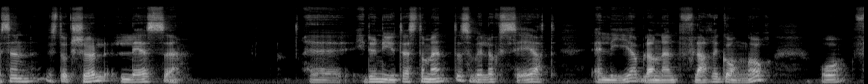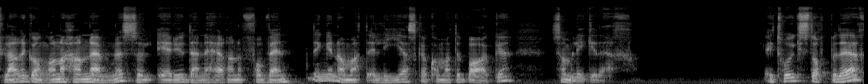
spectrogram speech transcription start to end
Hvis, en, hvis dere sjøl leser eh, i Det nye testamentet, så vil dere se at Elia blir nevnt flere ganger. Og flere ganger når han nevnes, så er det jo denne her forventningen om at Elia skal komme tilbake, som ligger der. Jeg tror jeg stopper der.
